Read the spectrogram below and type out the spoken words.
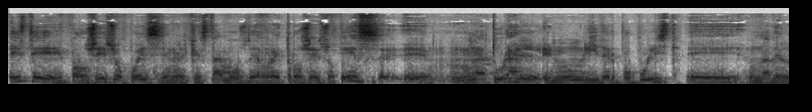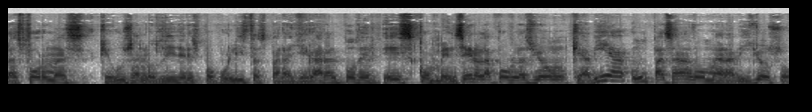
este proceso pues en el que estamos de retroceso es natural en un líder populista. una de las formas que usan los líderes populistas para llegar al poder es convencer a la población que había un pasado maravilloso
